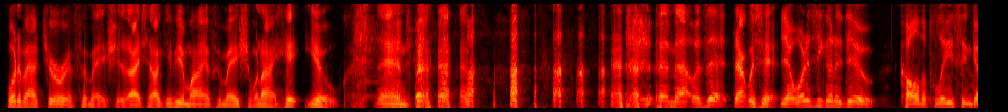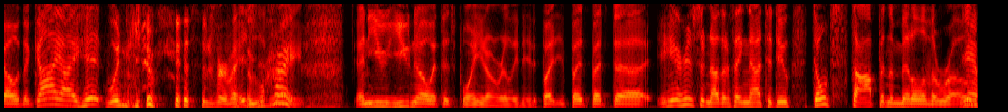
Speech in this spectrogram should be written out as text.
"What about your information?" And I said I'll give you my information when I hit you. And and that was it. that was it. Yeah, what is he going to do? Call the police and go, the guy I hit wouldn't give me his information. Right. And you you know at this point you don't really need it. But but but uh, here's another thing not to do. Don't stop in the middle of the road Yeah,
